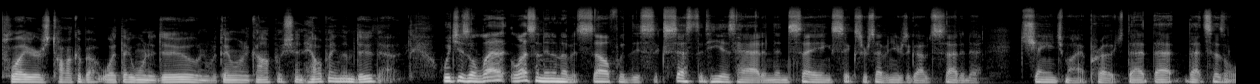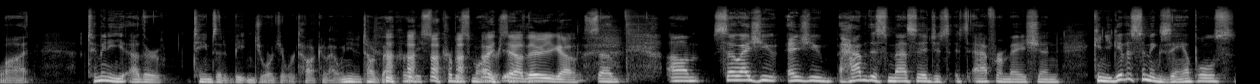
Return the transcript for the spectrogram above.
players talk about what they want to do and what they want to accomplish and helping them do that. Which is a le- lesson in and of itself with the success that he has had, and then saying six or seven years ago, I've decided to change my approach. That that that says a lot. Too many other teams that have beaten Georgia we're talking about. We need to talk about Kirby, Kirby Smart. yeah, there you go. So, um, so as you as you have this message, it's, it's affirmation. Can you give us some examples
